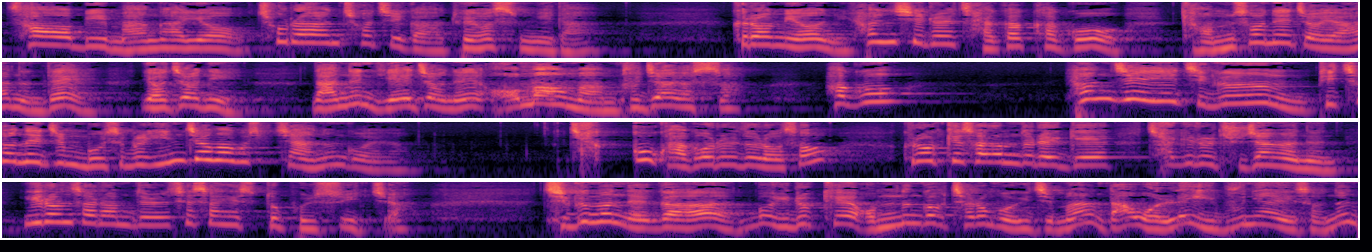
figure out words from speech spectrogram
사업이 망하여 초라한 처지가 되었습니다. 그러면 현실을 자각하고 겸손해져야 하는데 여전히 나는 예전에 어마어마한 부자였어. 하고 현재의 지금 비천해진 모습을 인정하고 싶지 않은 거예요. 자꾸 과거를 들어서 그렇게 사람들에게 자기를 주장하는 이런 사람들 세상에서도 볼 수 있죠. 지금은 내가 뭐 이렇게 없는 것처럼 보이지만 나 원래 이 분야에서는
